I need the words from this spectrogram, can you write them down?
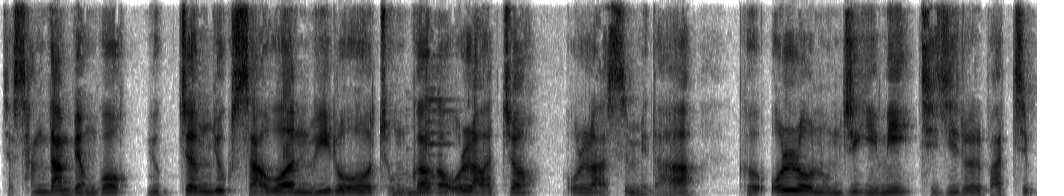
자, 상단 변곡 6.64원 위로 종가가 올라왔죠. 올라왔습니다. 그 올라온 움직임이 지지를 받지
